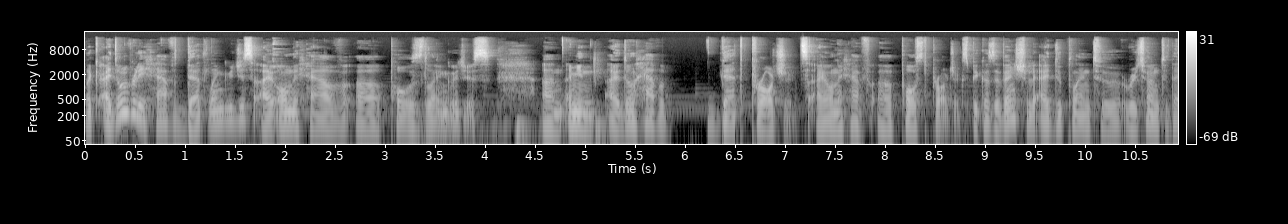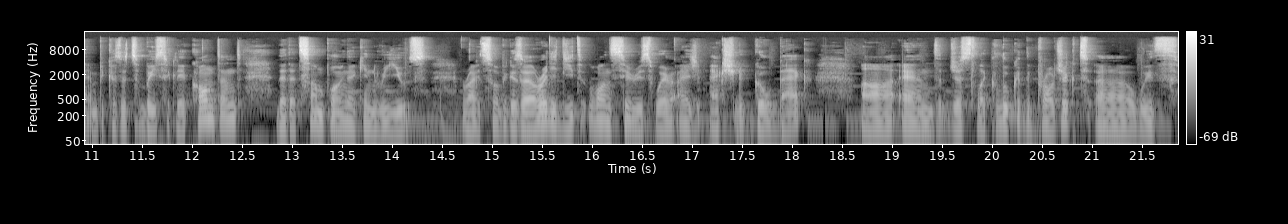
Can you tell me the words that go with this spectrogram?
Like I don't really have dead languages. I only have uh, posed languages. Um, I mean, I don't have a dead projects. I only have uh, post projects because eventually I do plan to return to them because it's basically a content that at some point I can reuse, right? So because I already did one series where I actually go back uh, and just like look at the project uh, with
